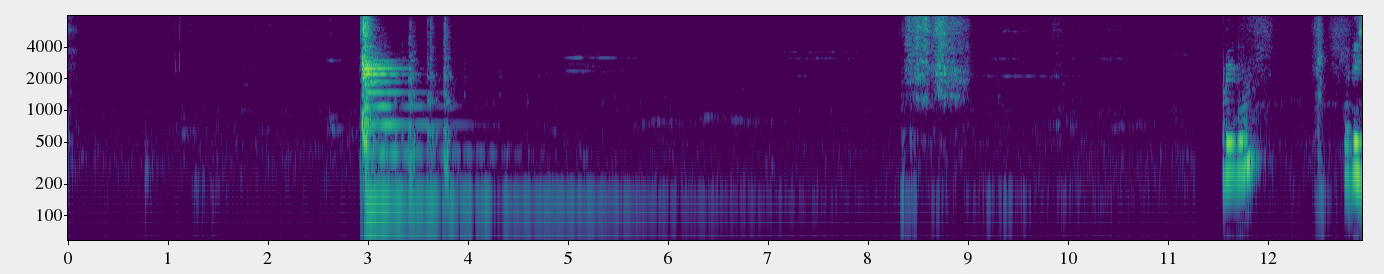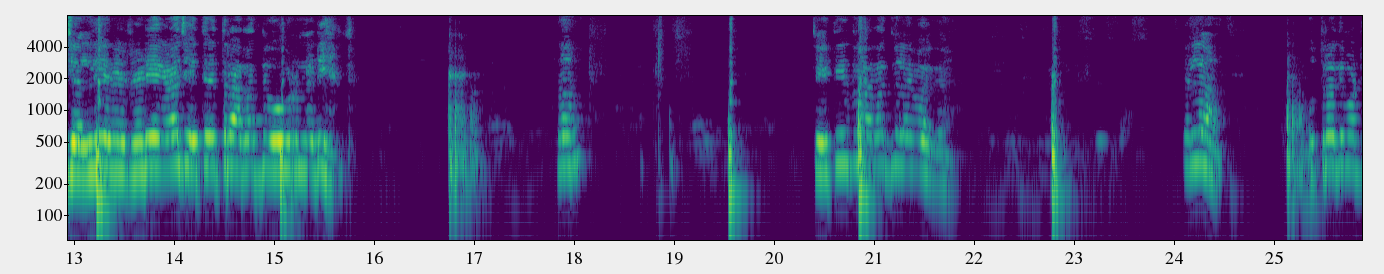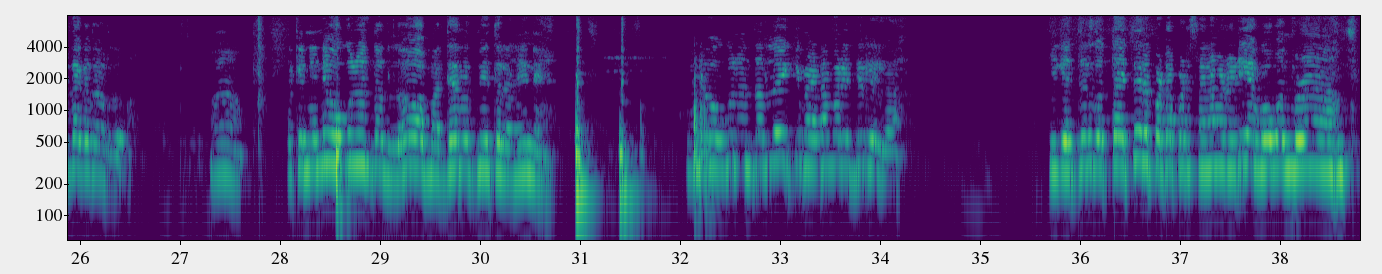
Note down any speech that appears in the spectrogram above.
ಜಲ್ದಿ ರೆಡಿ ಆಗ ಚೈತ್ರ ಹತ್ರ ಆರಾಧನೆ ಒಬ್ರು ನಡಿ ಅಂತ. ಚೈತಿ ಹತ್ರ ಆರಾಧನೆಲ್ಲ ಇವಾಗ? ಎಲ್ಲ? ಉತ್ತರಾದಿ ಮಠದಾಗ ಅದಾವ್ರದ್ದು ಹಾಂ. ಯಾಕೆ ನಿನ್ನೆ ಹೋಗೋಣ ಅಂತಂದ್ಲು ಮಧ್ಯಾಹ್ನ ಇತ್ತಲ್ಲ ನಿನ್ನೆ. ನಿನ್ನೆ ಹೋಗೋಣ ಅಂತಂದ್ಲು, ಈಕೆ ಮೇಡಮ್ ಅವ್ರು ಇದ್ದಿರ್ಲಿಲ್ಲ ಈಗ ಎದ್ದದ್ದು ಗೊತ್ತಾಯ್ತು ಪಟ ಪಟ ಸ್ನಾನ ಮಾಡಿ ರೆಡಿ ಹೋಗಿ ಬಂದ್ಬಿಡೋಣ ಅಂತ.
